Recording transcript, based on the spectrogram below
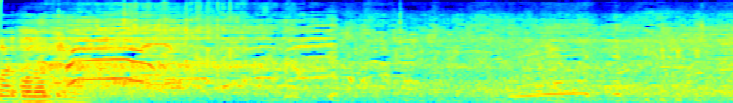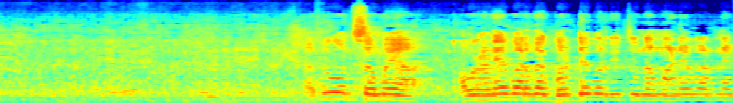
ಮಾಡ್ಕೊಂಡು ಹೊಂತೀನಿ ಅದು ಒಂದು ಸಮಯ, ಅವ್ರ ಹಣೆ ಬಾರ್ದಾಗ ಬರ್ಡೇ ಬರ್ದಿತ್ತು ನಮ್ಮ ಹಣೆ ಬಾರ್ನಾಗ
